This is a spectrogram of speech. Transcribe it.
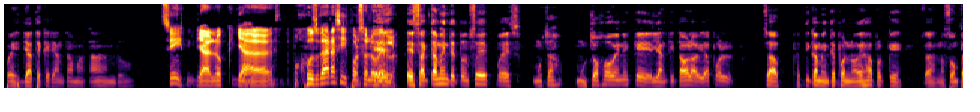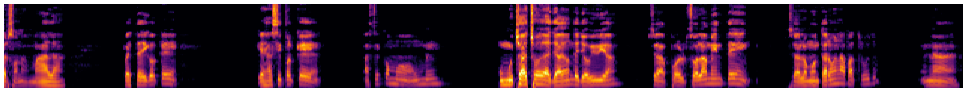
pues ya te querían estar matando. Sí, ya lo ya juzgar así por solo eh, verlo. Exactamente, entonces pues muchas muchos jóvenes que le han quitado la vida por o sea, prácticamente por no dejar porque o sea, no son personas malas. Pues te digo que que es así porque hace como un mes un muchacho de allá donde yo vivía o sea, por solamente, o sea, lo montaron en la patrulla, en la,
